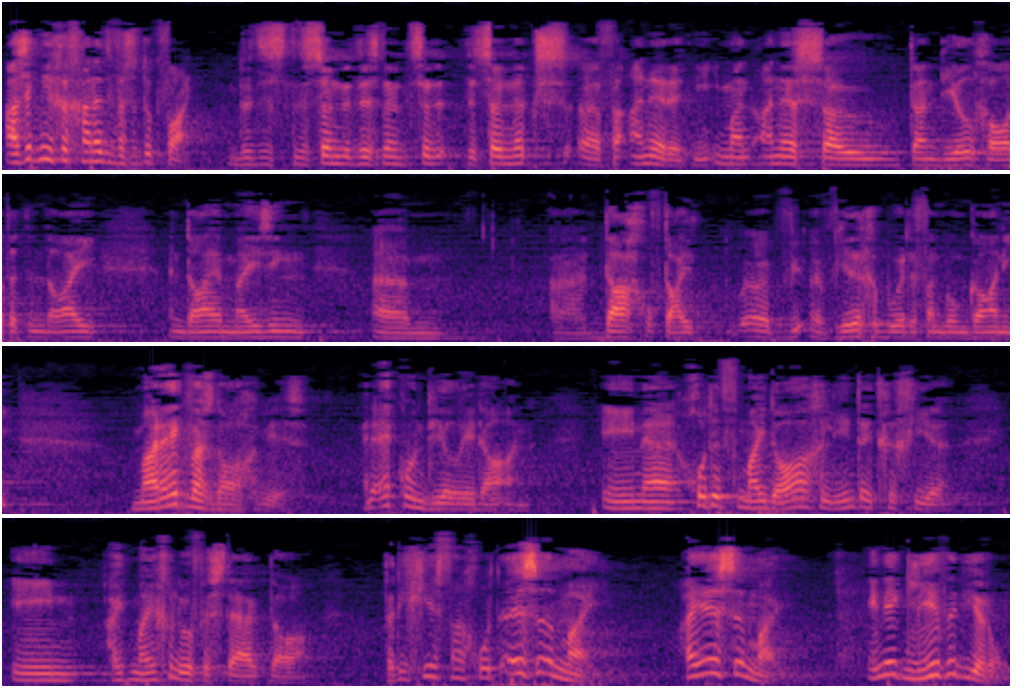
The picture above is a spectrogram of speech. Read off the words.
As ek nie gegaan het, was dit ook fyn. Dit is dit sou dit is dit, dit sou niks uh, verander het nie. Iemand anders sou dan deel gehad het in daai in daai amazing ehm um, uh, dag of daai uh, wedergeboorte van Bongani. Maar ek was daar gewees en ek kon deel hê daaraan. En uh God het vir my daai geleentheid gegee en hy het my geloof versterk daar dat die gees van God is in my. Hy is in my en ek lewe deur hom.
